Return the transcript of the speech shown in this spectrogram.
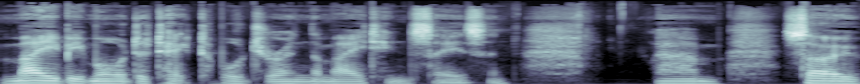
may be more detectable during the mating season. Um, so,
